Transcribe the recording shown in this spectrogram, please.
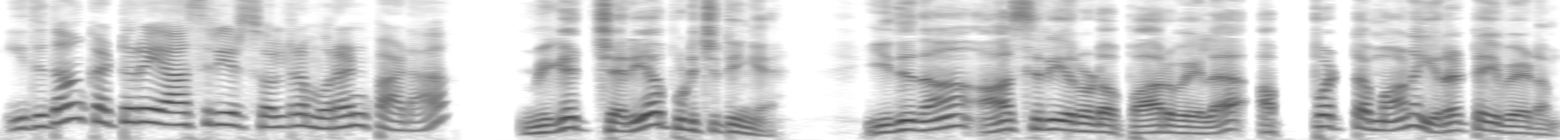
இதுதான் கட்டுரை ஆசிரியர் சொல்ற முரண்பாடா? மிகச்சரியா புடிச்சிட்டீங்க. இதுதான் ஆசிரியரோட பார்வையில அப்பட்டமான இரட்டை வேடம்.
